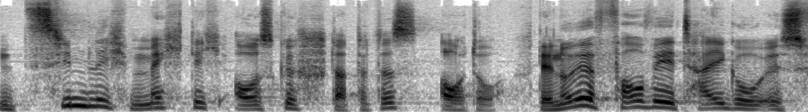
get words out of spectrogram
ein ziemlich mächtig ausgestattetes Auto. Der neue VW Taigo ist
